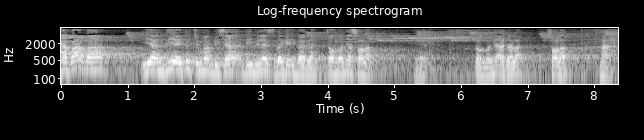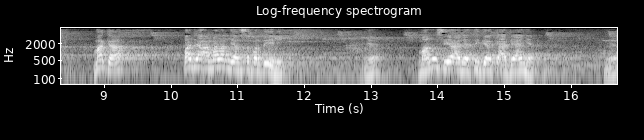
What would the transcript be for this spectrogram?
Apa-apa yang dia itu cuma bisa dinilai sebagai ibadah. Contohnya sholat. Ya. Contohnya adalah sholat. Nah, maka pada amalan yang seperti ini, ya, manusia ada tiga keadaannya. Ya.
